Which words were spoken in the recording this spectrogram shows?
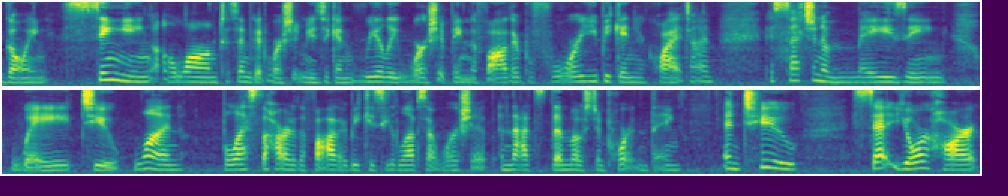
going, singing along to some good worship music, and really worshiping the Father before you begin your quiet time is such an amazing way to, one, bless the heart of the Father because He loves our worship, and that's the most important thing. And two, set your heart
